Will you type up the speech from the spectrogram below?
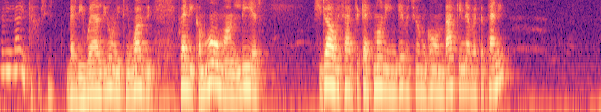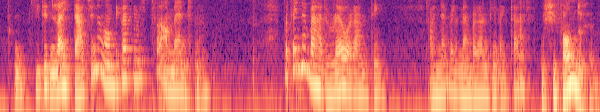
Well, I thought it very well. The only thing was, when he come home on late, she'd always have to get money and give it to him going back. He never had a penny. And she didn't like that, you know, because it was tormenting her. But they never had a row or anything. I never remember anything like that. Was she fond of him?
